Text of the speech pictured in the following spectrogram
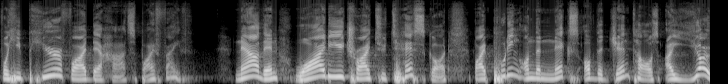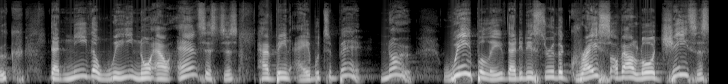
for he purified their hearts by faith. Now then, why do you try to test God by putting on the necks of the Gentiles a yoke that neither we nor our ancestors have been able to bear? No we believe that it is through the grace of our Lord Jesus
